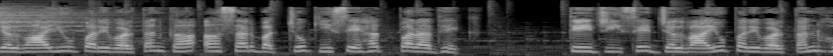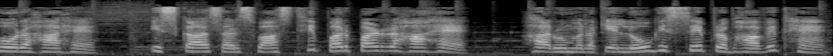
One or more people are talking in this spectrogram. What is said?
जलवायु परिवर्तन का असर बच्चों की सेहत पर अधिक। तेज़ी से जलवायु परिवर्तन हो रहा है। इसका असर स्वास्थ्य पर पड़ रहा है। हर उम्र के लोग इससे प्रभावित हैं।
